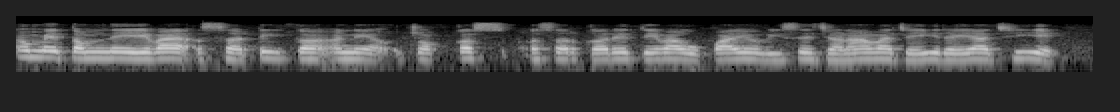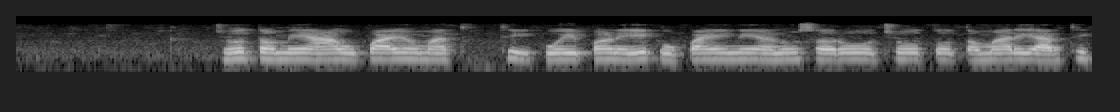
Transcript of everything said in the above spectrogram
અમે તમને એવા સટીક અને ચોક્કસ અસર કરે તેવા ઉપાયો વિશે જણાવવા જઈ રહ્યા છીએ. જો તમે આ ઉપાયોમાંથી કોઈ પણ એક ઉપાયને અનુસરો છો, તો તમારી આર્થિક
